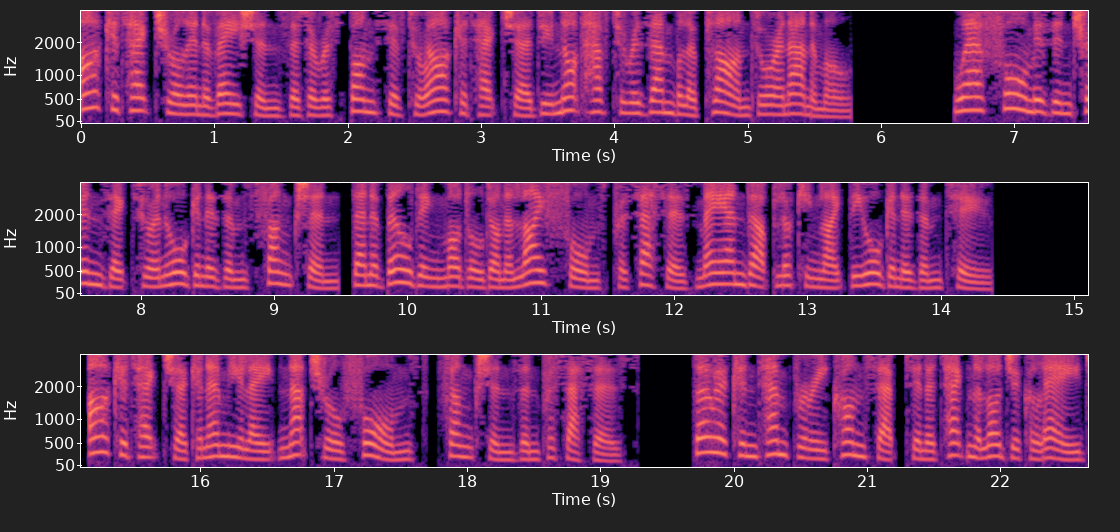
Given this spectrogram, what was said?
Architectural innovations that are responsive to architecture do not have to resemble a plant or an animal. Where form is intrinsic to an organism's function, then a building modeled on a life form's processes may end up looking like the organism too. Architecture can emulate natural forms, functions and processes. Though a contemporary concept in a technological age,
